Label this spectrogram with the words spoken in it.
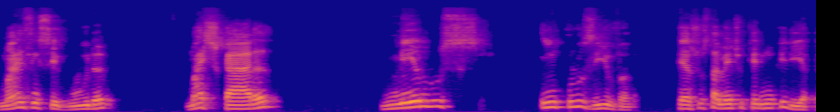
mais insegura, mais cara, menos inclusiva, que é justamente o que ele não queria,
